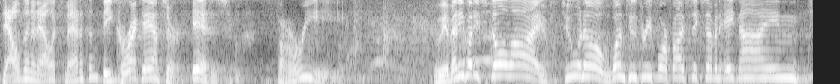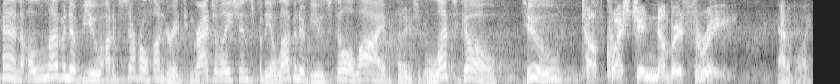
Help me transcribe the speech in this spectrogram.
think Dalvin and Alex Mattison? The correct answer is three. Do we have anybody still alive? 2 and 0. 1, 2, 3, 4, 5, 6, 7, 8, 9, 10, 11 of you out of several hundred. Congratulations for the 11 of you still alive. I think it should be- Let's go to Tough question number three. Attaboy.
